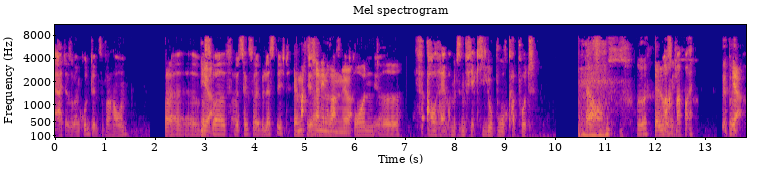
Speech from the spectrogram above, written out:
er hat ja sogar einen Grund, den zu verhauen. Äh, was Ja. war, wird sexuell belästigt. Er macht sich Ja. an den ran, ja. Und Ja. äh, haut er einfach mit diesem 4 Kilo Buch kaputt. Ja. Ja, Macht man mal. Ja.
